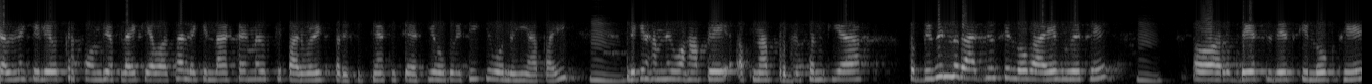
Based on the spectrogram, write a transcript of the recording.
चलने के लिए उसका फॉर्म भी अप्लाई किया हुआ था। लेकिन लास्ट टाइम में उसकी पारिवारिक परिस्थितियाँ कुछ ऐसी हो गई थी कि वो नहीं आ पाई। हम्म। लेकिन हमने वहाँ पे अपना प्रदर्शन किया तो विभिन्न राज्यों से लोग आए हुए थे हम्म। और देश विदेश के लोग थे।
